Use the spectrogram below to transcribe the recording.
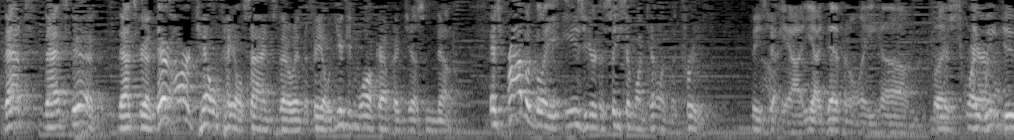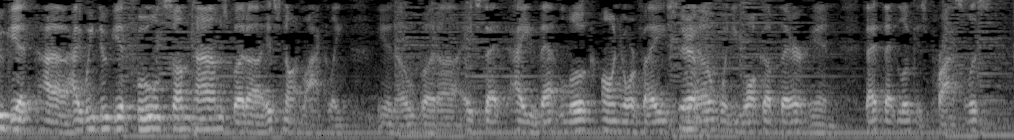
That's that's good. That's good. There are telltale signs though in the field. You can walk up and just know. It's probably easier to see someone telling the truth these days. Yeah, yeah, definitely. Um, but hey, we do get, uh, hey, we do get fooled sometimes, but uh, it's not likely, you know. But uh, it's that, hey, that look on your face, Yeah. you know, when you walk up there, and that that look is priceless.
